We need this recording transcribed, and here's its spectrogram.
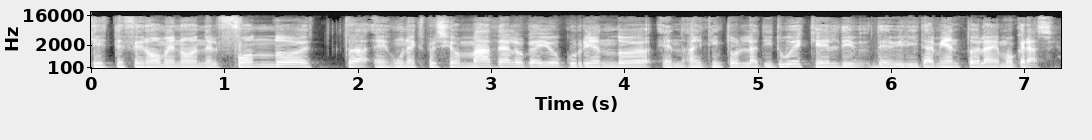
que este fenómeno en el fondo está, es una expresión más de algo que ha ido ocurriendo en a distintas latitudes, que es el debilitamiento de la democracia.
